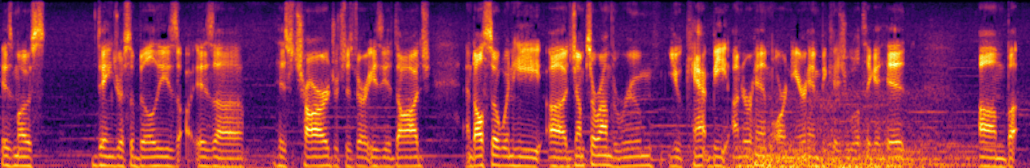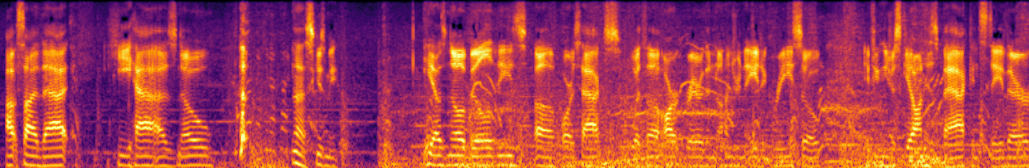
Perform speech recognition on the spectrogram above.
his most dangerous abilities is uh, his charge, which is very easy to dodge, and also when he uh, jumps around the room, you can't be under him or near him because you will take a hit. Um, but outside of that, he has no. excuse me. He has no abilities uh, or attacks with uh, arc greater than 180 degrees, so if you can just get on his back and stay there,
